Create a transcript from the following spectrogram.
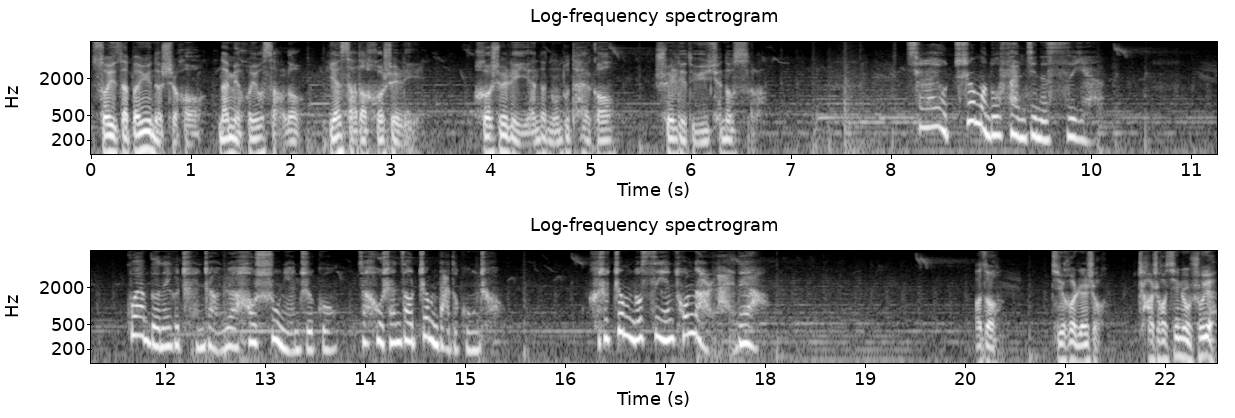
所以在搬运的时候难免会有洒漏。盐洒到河水里，河水里盐的浓度太高，水里的鱼全都死了。竟然有这么多犯禁的私盐，怪不得那个陈掌院耗数年之功。在后山造这么大的工程，可是这么多私盐从哪儿来的呀？阿泽，集合人手查抄新政书院。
